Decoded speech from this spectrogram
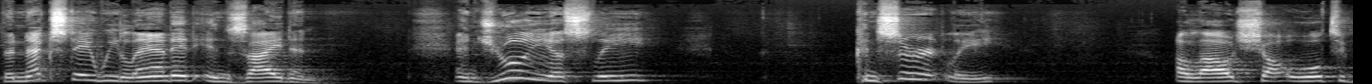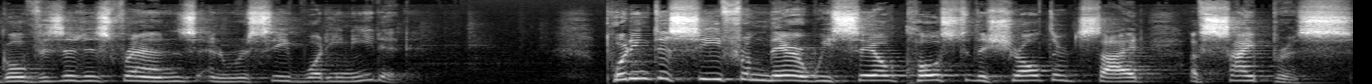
The next day we landed in Zidon, and Julius, considerately, allowed Shaul to go visit his friends and receive what he needed. Putting to sea from there, we sailed close to the sheltered side of Cyprus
